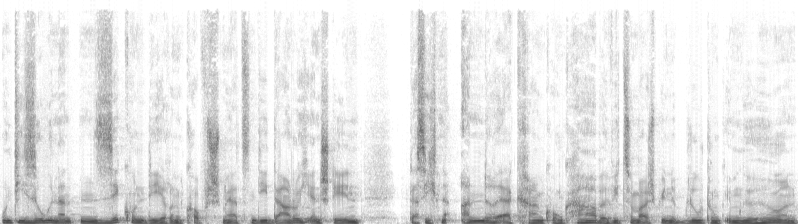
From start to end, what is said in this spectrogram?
und die sogenannten sekundären Kopfschmerzen, die dadurch entstehen, dass ich eine andere Erkrankung habe, wie zum Beispiel eine Blutung im Gehirn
